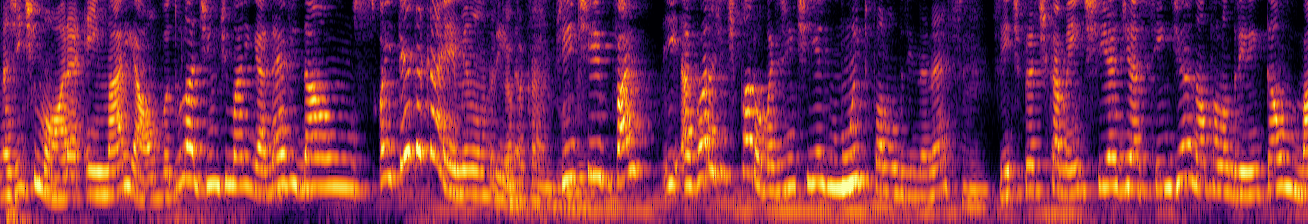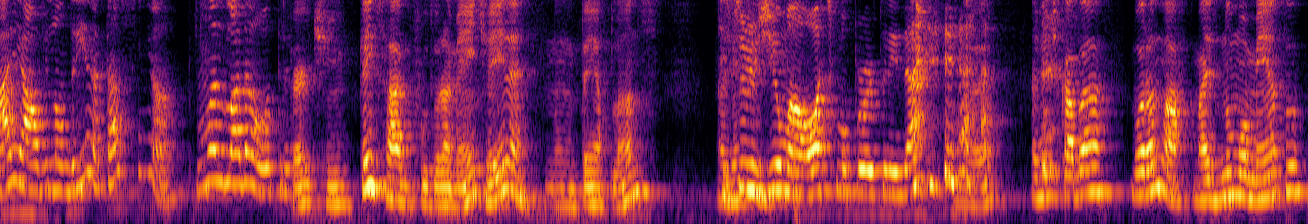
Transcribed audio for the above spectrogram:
a gente mora em Marialva, do ladinho de Maringá. Deve dar uns 80 km em Londrina. 80 km. A gente vai. e Agora a gente parou, mas a gente ia muito pra Londrina, né? Sim. A gente praticamente ia dia sim, dia não pra Londrina. Então, Marialva e Londrina tá assim, ó. Uma do lado da outra. Pertinho. Quem sabe futuramente aí, né? Não tenha planos. Se gente, surgir uma ótima oportunidade. é, a gente acaba morando lá. Mas no momento,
